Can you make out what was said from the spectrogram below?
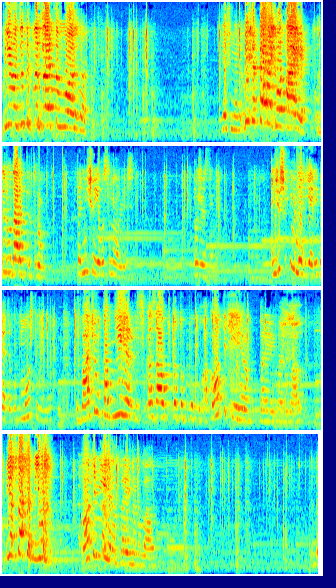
Блін, оце так держатися можна. Десь не Тобі хп не хватає. Один ударити труп. Та нічого, я восстановлюсь. Пожизненно. А що він мене б'є, ребята, ви поможете мені? Ти бачив, там нігер сказав, хто то пукнув. А кого ти нігером перейменував? Я Стаса б'ю! Кого ти нігером перейменував? Тебе,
